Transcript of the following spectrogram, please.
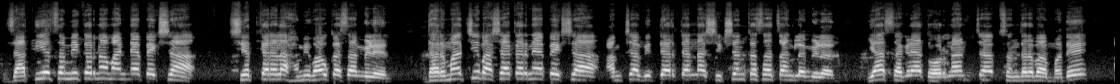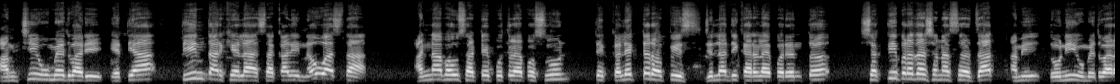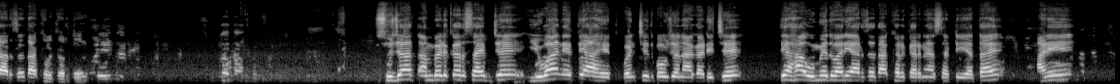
जातीय समीकरणं मांडण्यापेक्षा शेतकऱ्याला हमीभाव कसा मिळेल? धर्माची भाषा करण्यापेक्षा आमच्या विद्यार्थ्यांना शिक्षण कसं चांगलं मिळेल? या सगळ्या धोरणांच्या संदर्भामध्ये आमची उमेदवारी येत्या तीन तारखेला सकाळी नऊ वाजता अण्णाभाऊ साठे पुतळ्यापासून ते कलेक्टर ऑफिस जिल्हाधिकाऱ्यालयापर्यंत शक्ती प्रदर्शनासह जात आम्ही दोन्ही उमेदवार अर्ज दाखल करतो सुजात आंबेडकर साहेब जे युवा नेते आहेत वंचित बहुजन आघाडीचे ते हा उमेदवारी अर्ज दाखल करण्यासाठी येत आहे आणि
